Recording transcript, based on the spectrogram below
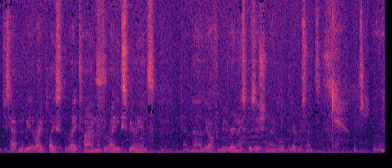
it just happened to be the right place at the right time with the right experience. And uh, they offered me a very nice position. I've loved it ever since. Okay.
